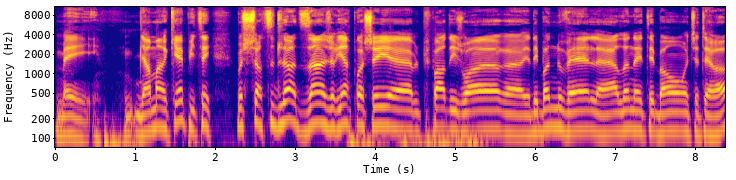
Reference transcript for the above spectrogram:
mais il en manquait. Puis, tu sais, moi, je suis sorti de là en disant, j'ai rien reproché à la plupart des joueurs. euh, Il y a des bonnes nouvelles. euh, Allen a été bon, etc.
